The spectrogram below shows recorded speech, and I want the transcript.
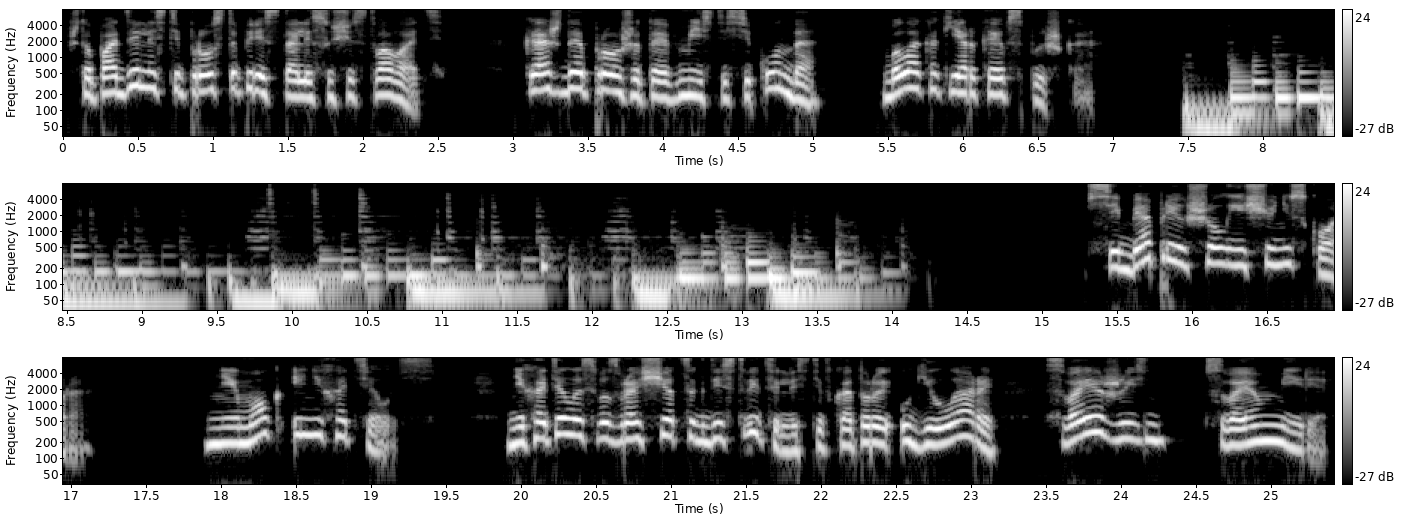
что по отдельности просто перестали существовать. Каждая прожитая вместе секунда была как яркая вспышка. В себя пришел еще не скоро. Не мог и не хотелось. Не хотелось возвращаться к действительности, в которой у Гилары своя жизнь в своем мире.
